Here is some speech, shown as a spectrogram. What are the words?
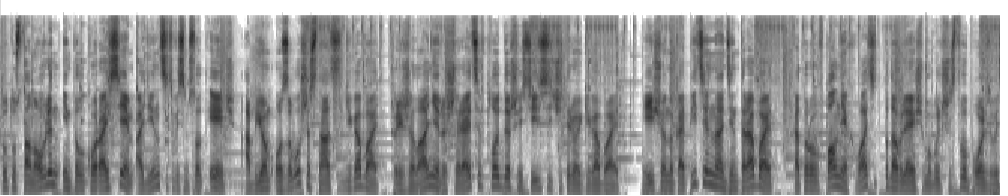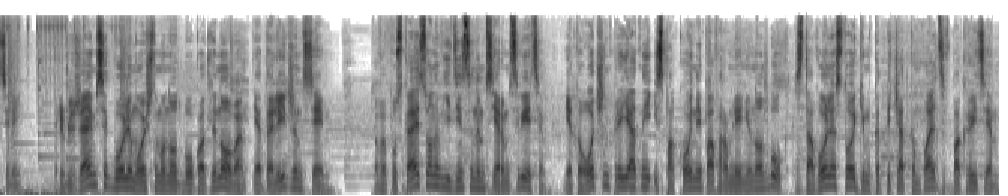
Тут установлен Intel Core i7 11800 800H, объем ОЗУ 16 гигабайт, при желании расширяется вплоть до 64 гигабайт. И еще накопитель на 1 терабайт, которого вполне хватит подавляющему большинству пользователей. Приближаемся к более мощному ноутбуку от Lenovo, это Legion 7. Выпускается он в единственном сером цвете. Это очень приятный и спокойный по оформлению ноутбук, с довольно стойким к отпечаткам пальцев покрытием.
